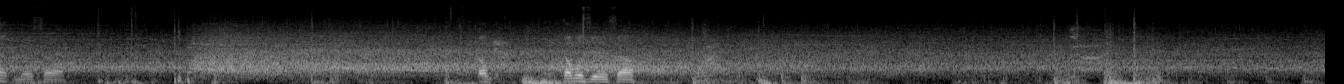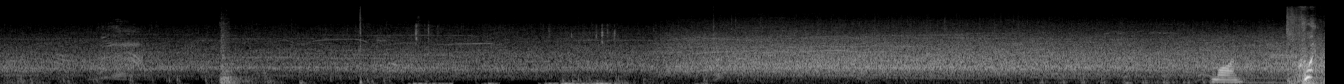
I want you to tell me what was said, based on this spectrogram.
No sir. Double, double zero cell. Come on. Quit!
